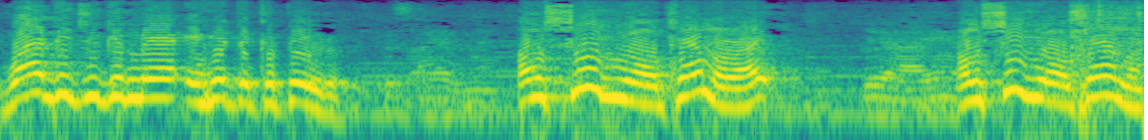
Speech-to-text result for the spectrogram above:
Why did you get mad and hit the computer? Because I have I'm sure you on camera, right? Yeah, I am. I'm sure you on camera.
